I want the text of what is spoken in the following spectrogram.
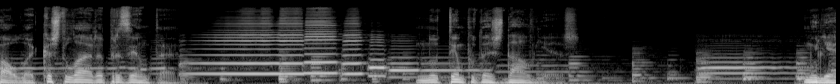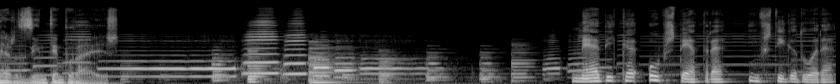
Paula Castelar apresenta No Tempo das Dálias Mulheres Intemporais Médica, obstetra, investigadora,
